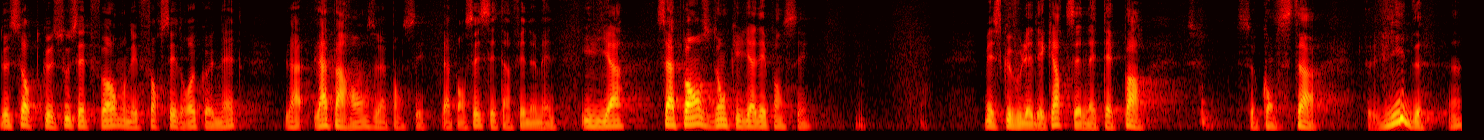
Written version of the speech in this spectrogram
De sorte que sous cette forme, on est forcé de reconnaître l'apparence de la pensée. La pensée, c'est un phénomène. Il y a, ça pense, donc il y a des pensées. Mais ce que voulait Descartes, ce n'était pas ce constat vide. Hein.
